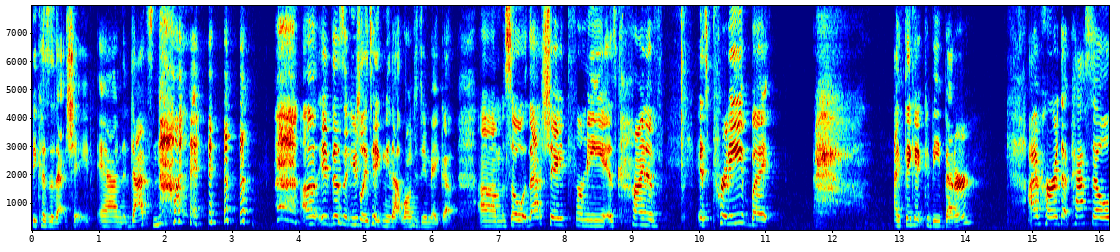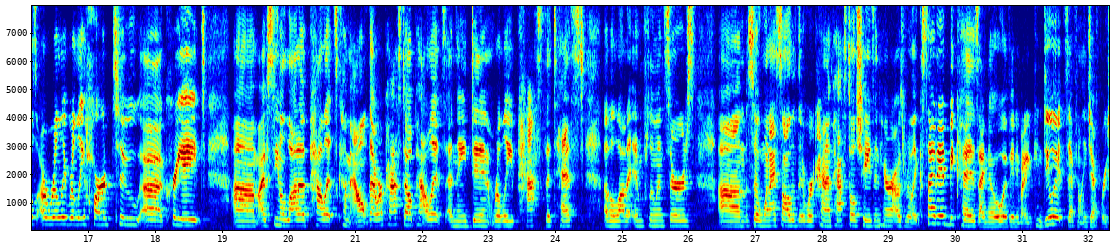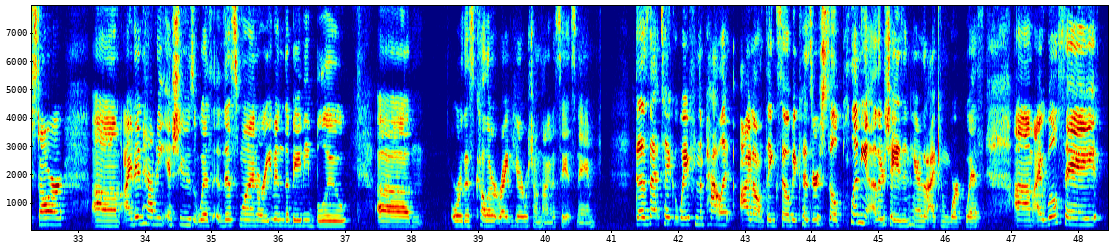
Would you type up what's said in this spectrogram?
because of that shade. And that's not, uh, it doesn't usually take me that long to do makeup. Um, so that shade for me is kind of, it's pretty, but I think it could be better. I've heard that pastels are really, really hard to uh, create. Um, I've seen a lot of palettes come out that were pastel palettes and they didn't really pass the test of a lot of influencers. Um, so when I saw that there were kind of pastel shades in here, I was really excited because I know if anybody can do it, it's definitely Jeffree Star. Um, I didn't have any issues with this one or even the baby blue um, or this color right here, which I'm not going to say its name. Does that take away from the palette? I don't think so because there's still plenty of other shades in here that I can work with. Um, I will say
